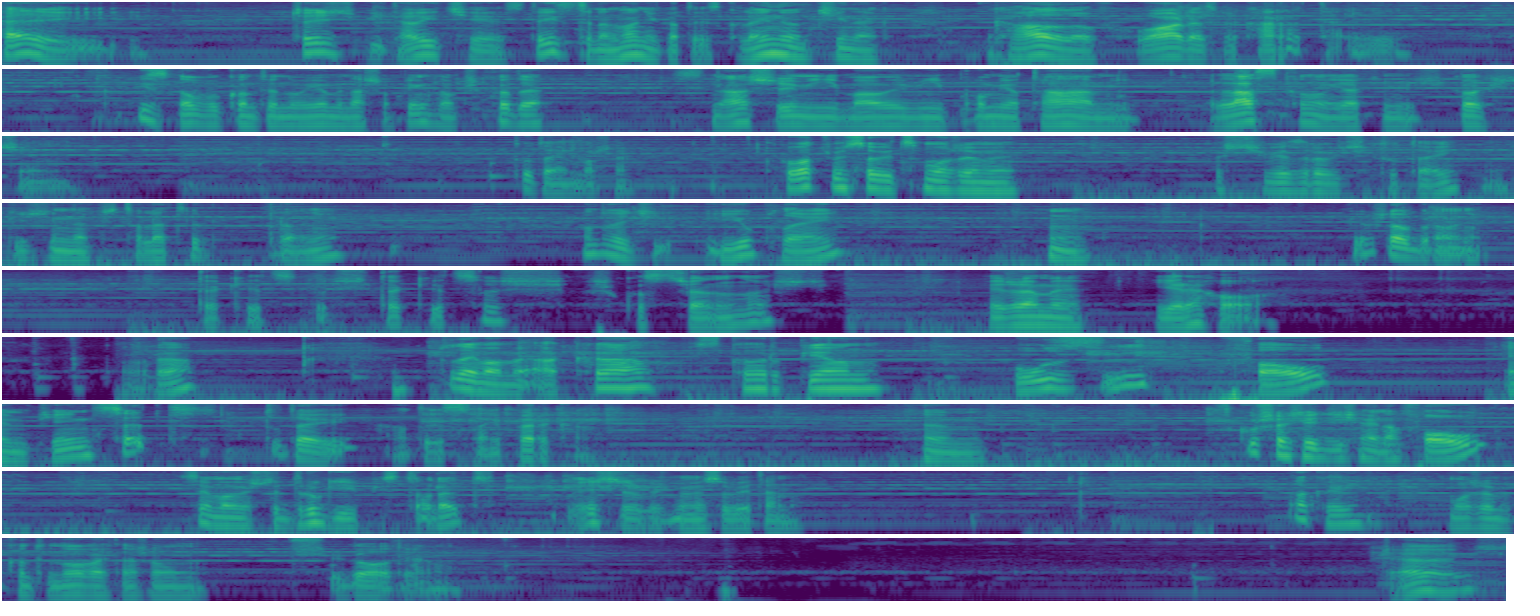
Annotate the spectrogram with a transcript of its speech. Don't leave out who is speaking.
Speaker 1: Hej! Cześć, witajcie, z tej strony Maniek, to jest kolejny odcinek Call of Juarez The Cartel. I znowu kontynuujemy naszą piękną przygodę z naszymi małymi pomiotami, laską jakimś gościem. Tutaj może. Popatrzmy sobie, co możemy właściwie zrobić tutaj. Jakieś inne pistolety, bronie. Odwiedź Uplay. Hmm. Pierwsza broń. Takie coś, takie coś. Szybkostrzelność. Bierzemy Jerecho. Dobra. Tutaj mamy AK, Skorpion, Uzi, Fall, M500. Tutaj, a to jest snajperka. Hmm. Skuszę się dzisiaj na Fall. Tutaj mam jeszcze drugi pistolet. Myślę, że weźmiemy sobie ten. Okej, możemy kontynuować naszą przygodę. Cześć.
